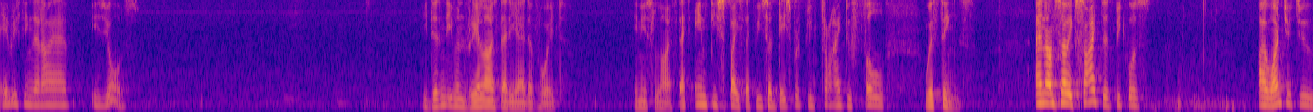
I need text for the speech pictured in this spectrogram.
Everything that I have is yours. He didn't even realize that he had a void in his life, that empty space that we so desperately try to fill with things. And I'm so excited because I want you to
